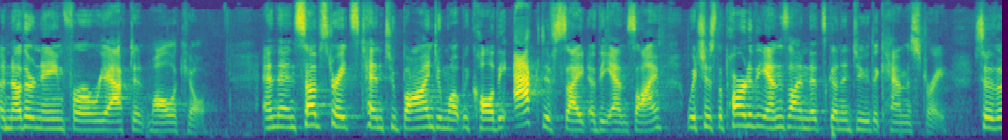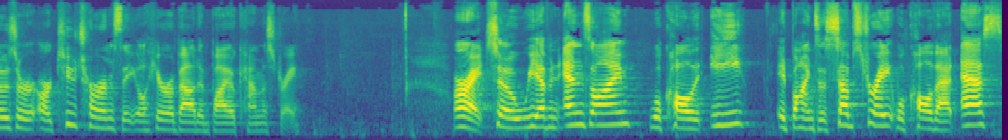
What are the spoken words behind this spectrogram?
another name for a reactant molecule. And then substrates tend to bind in what we call the active site of the enzyme, which is the part of the enzyme that's going to do the chemistry. So those are, are two terms that you'll hear about in biochemistry. All right, so we have an enzyme, we'll call it E. It binds a substrate, we'll call that S.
